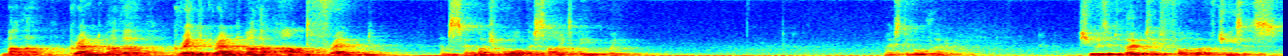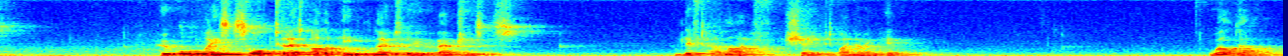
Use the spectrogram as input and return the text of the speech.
mother, grandmother, great grandmother, aunt, friend, and so much more besides being queen. Most of all, though, she was a devoted follower of Jesus who always sought to let other people know too about Jesus and lived her life shaped by knowing him. Well done,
